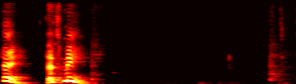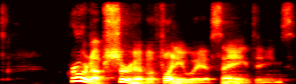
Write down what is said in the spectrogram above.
Hey, that's me. Growing up sure have a funny way of saying things.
